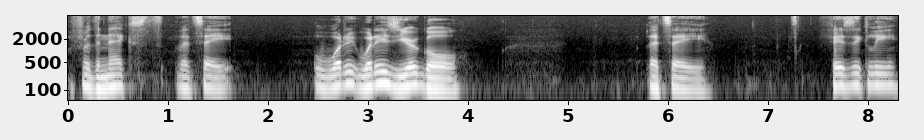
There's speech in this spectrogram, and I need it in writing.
for the next, let's say, what i- what is your goal? Let's say, physically.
